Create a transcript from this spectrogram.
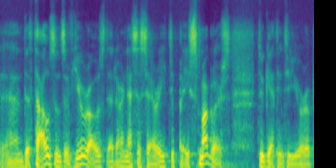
uh, the thousands of euros that are necessary to pay smugglers to get into Europe.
